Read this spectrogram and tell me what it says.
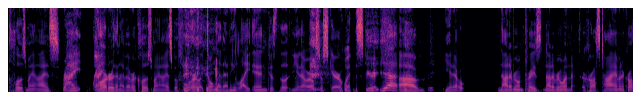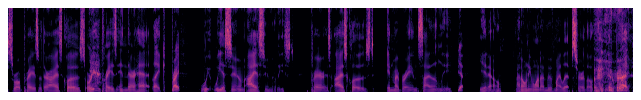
close my eyes Right. Right. harder than I've ever closed my eyes before. like, don't let any light in because the you know, or else you'll scare away the spirit. Yeah. Um, you know, not everyone prays. Not everyone across time and across the world prays with their eyes closed, or even prays in their head. Like, Right. We we assume, I assume at least, prayer is eyes closed in my brain silently. Yep. You know, I don't even want to move my lips, or they'll, they'll be like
